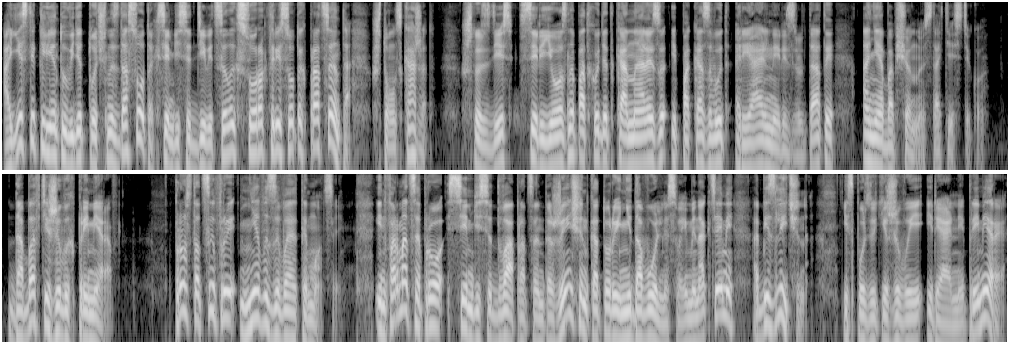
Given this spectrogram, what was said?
А если клиент увидит точность до сотых 79,43%, что он скажет? Что здесь серьезно подходят к анализу и показывают реальные результаты, а не обобщенную статистику. Добавьте живых примеров. Просто цифры не вызывают эмоций. Информация про 72% женщин, которые недовольны своими ногтями, обезличена. Используйте живые и реальные примеры.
